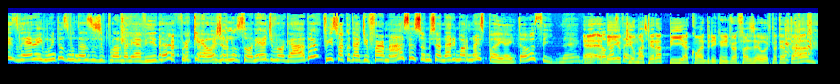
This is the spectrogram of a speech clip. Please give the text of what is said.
vocês verem muitas mudanças de plano na minha vida, porque hoje eu não sou nem advogada, fiz faculdade de farmácia, sou missionária e moro na Espanha. Então, assim, né? É, é meio bastante. que uma terapia com a Adri que a gente vai fazer hoje pra tentar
